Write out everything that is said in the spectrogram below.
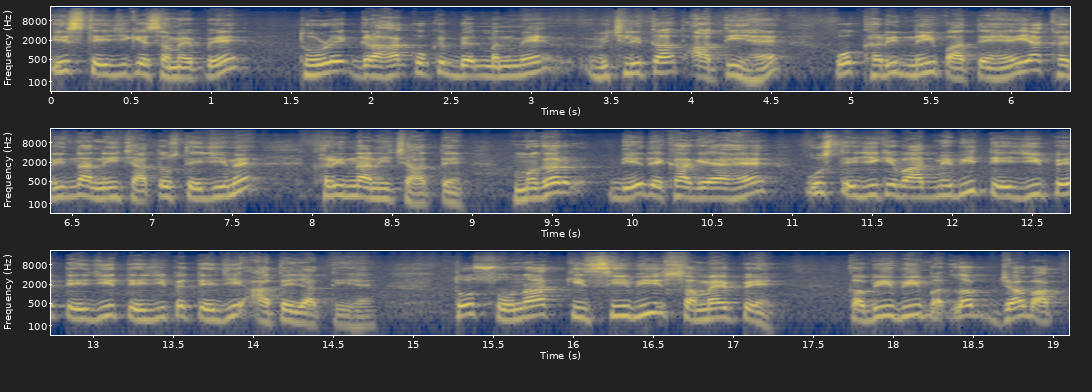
इस तेज़ी के समय पे थोड़े ग्राहकों के मन में विचलितता आती हैं वो खरीद नहीं पाते हैं या खरीदना नहीं चाहते उस तेज़ी में खरीदना नहीं चाहते मगर ये देखा गया है उस तेज़ी के बाद में भी तेज़ी पे तेज़ी तेज़ी पे तेज़ी आते जाती है। तो सोना किसी भी समय पे कभी भी मतलब जब आप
